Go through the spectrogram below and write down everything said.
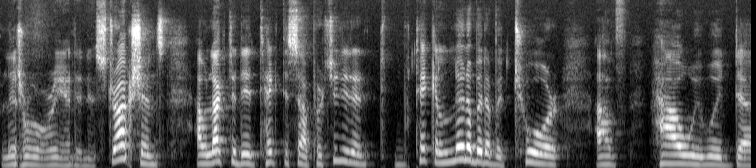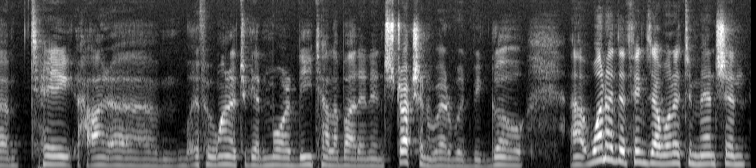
literal oriented instructions, I would like to take this opportunity to take a little bit of a tour of how we would um, take, uh, if we wanted to get more detail about an instruction, where would we go? Uh, one of the things I wanted to mention,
